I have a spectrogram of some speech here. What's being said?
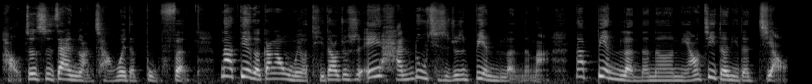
好，这是在暖肠胃的部分。那第二个，刚刚我们有提到，就是哎，寒露其实就是变冷了嘛。那变冷的呢，你要记得你的脚。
